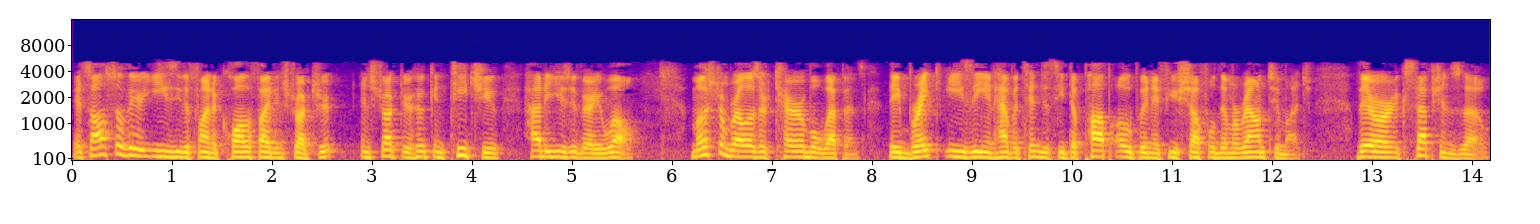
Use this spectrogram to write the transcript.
It's also very easy to find a qualified instructor, instructor who can teach you how to use it very well. Most umbrellas are terrible weapons. They break easy and have a tendency to pop open if you shuffle them around too much. There are exceptions though.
